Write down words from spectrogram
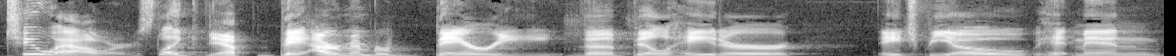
two hours. Like, Yep. Ba- I remember Barry, the Bill Hader HBO hitman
